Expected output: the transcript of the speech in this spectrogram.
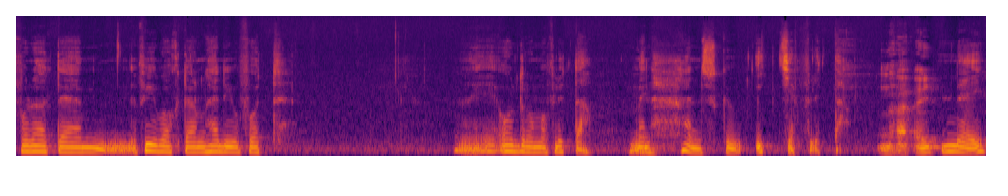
For at eh, fyrvokteren hadde jo fått eh, ordre om å flytte. Men han skulle ikke flytte. Nei. Nei.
